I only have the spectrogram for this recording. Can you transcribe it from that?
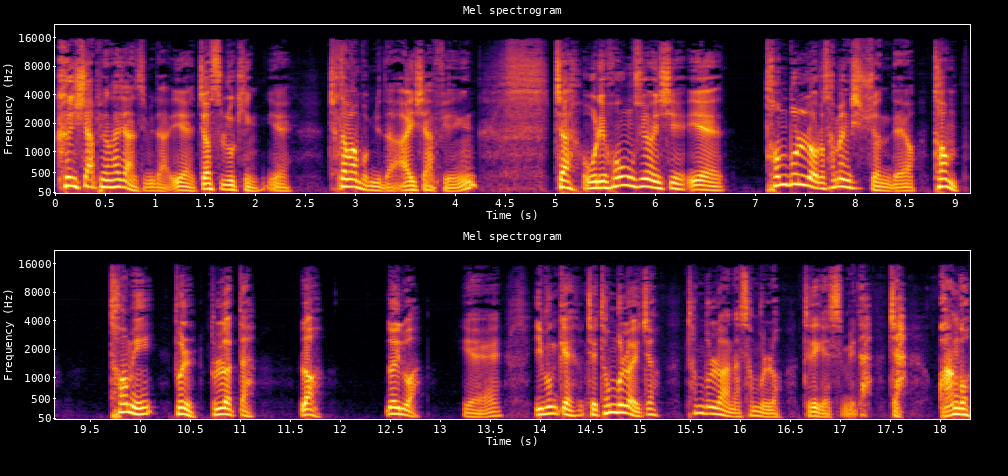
큰 쇼핑은 하지 않습니다. 예, just looking 예, 쳐다만 봅니다. 아이 쇼핑. 자, 우리 홍수연 씨, 예, 텀블러로 삼행시 주셨는데요. 텀, 텀이 불 불렀다. 러, 너 일로 와. 예, 이분께 제 텀블러 있죠? 텀블러 하나 선물로 드리겠습니다. 자, 광고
